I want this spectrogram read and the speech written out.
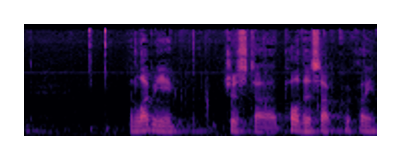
And let me just pull this up quickly.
